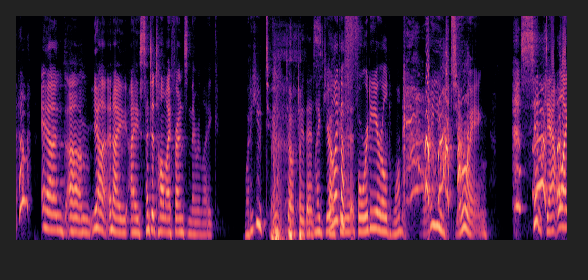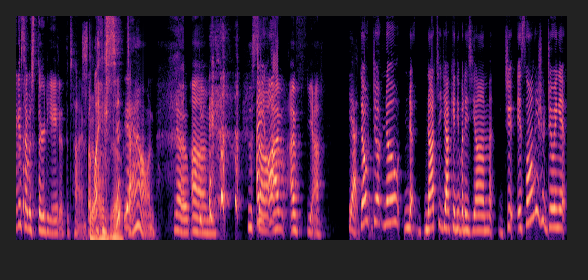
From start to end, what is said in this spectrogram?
and um, yeah, and I I sent it to all my friends, and they were like, "What are you doing? Don't do this. Like you're Don't like a 40 year old woman. What are you doing? Sit down. Well, I guess I was 38 at the time, but like yeah. sit Yeah. down. No. Um, so I- I'm I've yeah. Yeah, don't don't no, no not to yuck anybody's yum. Do, as long as you're doing it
